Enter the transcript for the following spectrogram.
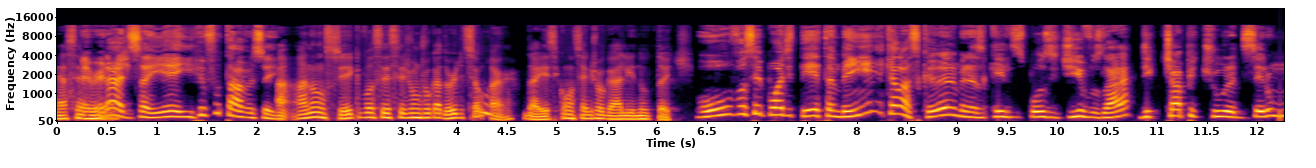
Essa é, É a verdade, isso aí é irrefutável isso aí. A, a não ser que você seja um jogador de celular. Daí você consegue jogar ali no touch. Ou você pode ter também aquelas câmeras, aqueles dispositivos lá de captura de ser humano,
